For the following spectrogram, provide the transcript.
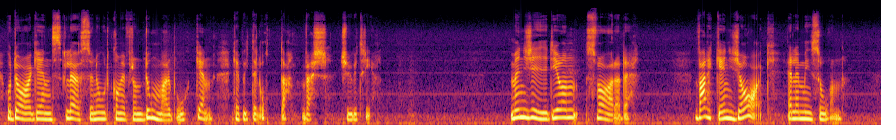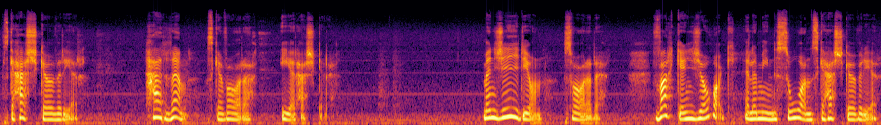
och dagens lösenord kommer från Domarboken kapitel 8, vers 23. Men Gideon svarade Varken jag eller min son ska härska över er. Herren ska vara er härskare. Men Gideon svarade Varken jag eller min son ska härska över er.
